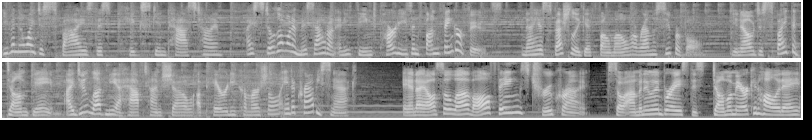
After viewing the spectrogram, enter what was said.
even though I despise this pigskin pastime, I still don't want to miss out on any themed parties and fun finger foods. And I especially get FOMO around the Super Bowl. You know, despite the dumb game, I do love me a halftime show, a parody commercial, and a Krabby snack. And I also love all things true crime. So I'm going to embrace this dumb American holiday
